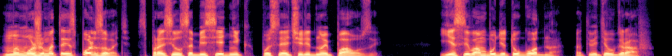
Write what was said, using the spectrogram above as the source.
мы можем это использовать?» — спросил собеседник после очередной паузы. «Если вам будет угодно», — ответил граф.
